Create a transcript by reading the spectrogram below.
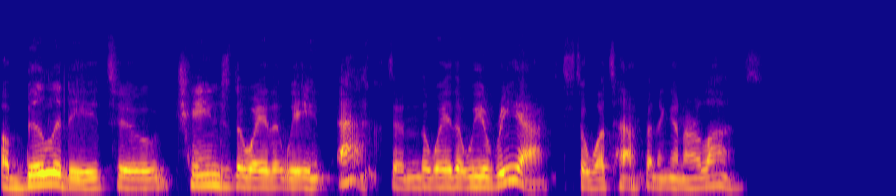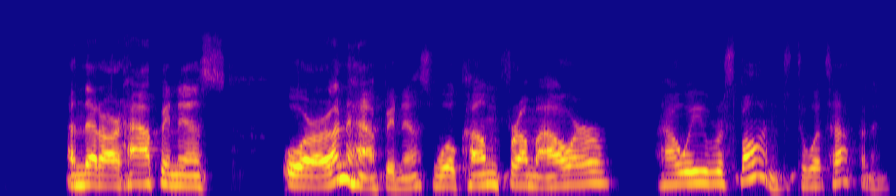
ability to change the way that we act and the way that we react to what's happening in our lives. And that our happiness or our unhappiness will come from our how we respond to what's happening.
